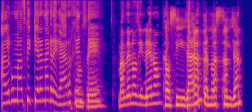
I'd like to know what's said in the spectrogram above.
¿Algo más que quieran agregar, gente? No sé. Mándenos dinero. Nos sigan, que nos sigan,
